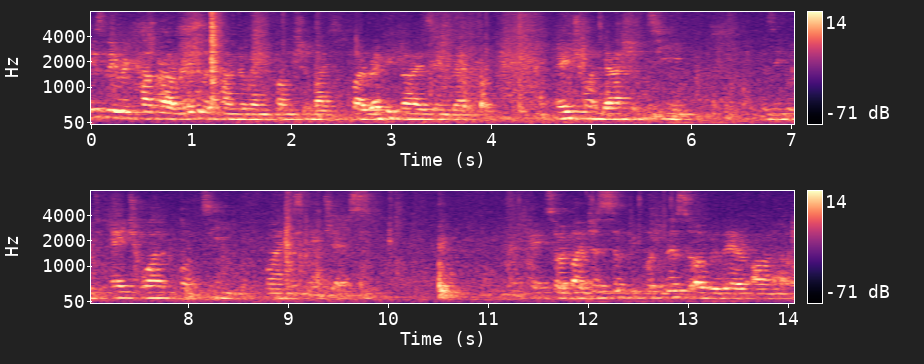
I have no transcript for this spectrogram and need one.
easily recover our regular time domain function by, by recognizing that h1 dash of t is equal to h1 of t minus hs. Okay, so if I just simply put this over there on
